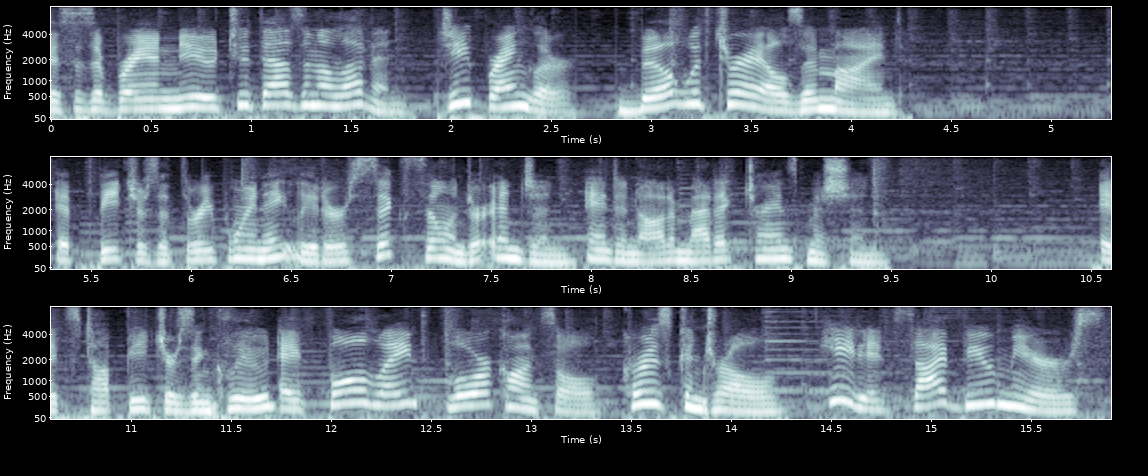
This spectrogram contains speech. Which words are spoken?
This is a brand new 2011 Jeep Wrangler, built with trails in mind. It features a 3.8-liter six-cylinder engine and an automatic transmission. Its top features include a full-length floor console, cruise control, heated side view mirrors,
